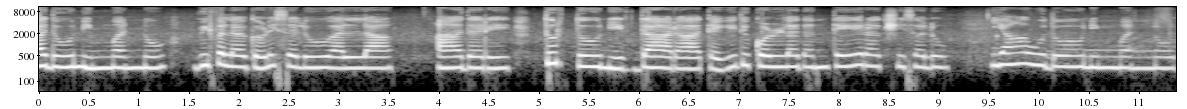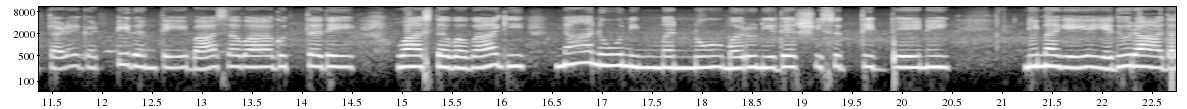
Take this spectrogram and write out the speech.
ಅದು ನಿಮ್ಮನ್ನು ವಿಫಲಗೊಳಿಸಲು ಅಲ್ಲ, ಆದರೆ ತುರ್ತು ನಿರ್ಧಾರ ತೆಗೆದುಕೊಳ್ಳದಂತೆ ರಕ್ಷಿಸಲು. ಯಾವುದೋ ನಿಮ್ಮನ್ನು ತಡೆಗಟ್ಟಿದಂತೆ ಭಾಸವಾಗುತ್ತದೆ. ವಾಸ್ತವವಾಗಿ ನಾನು ನಿಮ್ಮನ್ನು ಮರುನಿರ್ದೇಶಿಸುತ್ತಿದ್ದೇನೆ ನಿಮಗೆ ಎದುರಾದ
